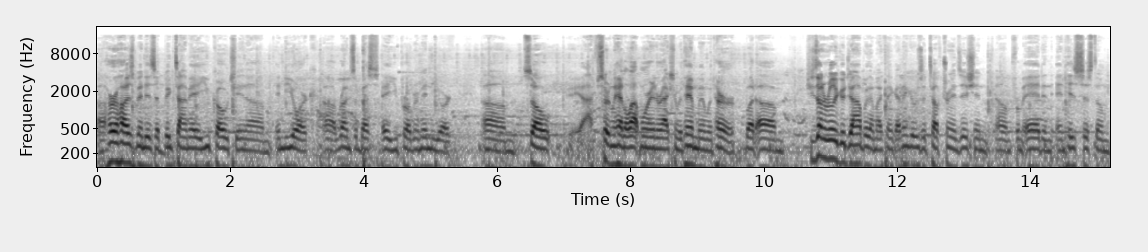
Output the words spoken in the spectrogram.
Uh, her husband is a big time AAU coach in, um, in New York, uh, runs the best AAU program in New York. Um, so I've certainly had a lot more interaction with him than with her, but um, she's done a really good job with him. I think. I think it was a tough transition um, from Ed and, and, his system.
